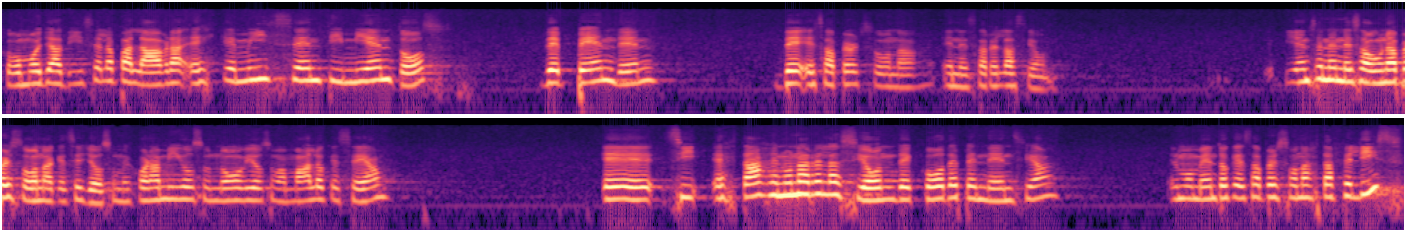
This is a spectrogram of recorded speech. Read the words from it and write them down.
como ya dice la palabra, es que mis sentimientos dependen de esa persona en esa relación. Piensen en esa una persona, qué sé yo, su mejor amigo, su novio, su mamá, lo que sea. Eh, si estás en una relación de codependencia, el momento que esa persona está feliz,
